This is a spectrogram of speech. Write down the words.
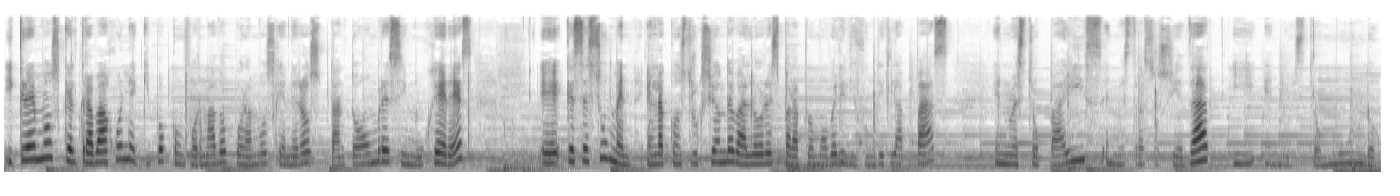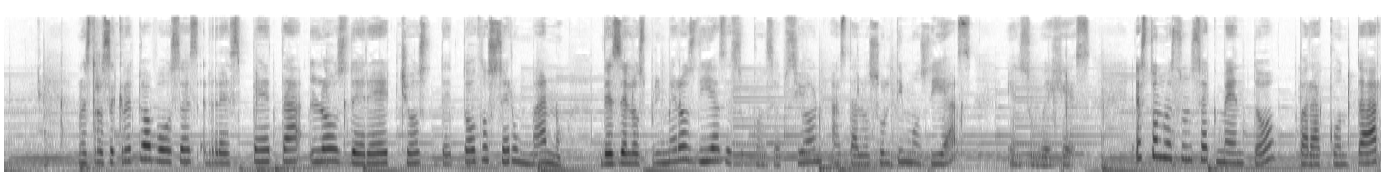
y creemos que el trabajo en equipo conformado por ambos géneros, tanto hombres y mujeres, eh, que se sumen en la construcción de valores para promover y difundir la paz en nuestro país, en nuestra sociedad y en nuestro mundo. Nuestro secreto a voces respeta los derechos de todo ser humano, desde los primeros días de su concepción hasta los últimos días en su vejez. Esto no es un segmento para contar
